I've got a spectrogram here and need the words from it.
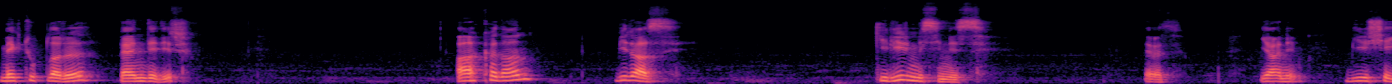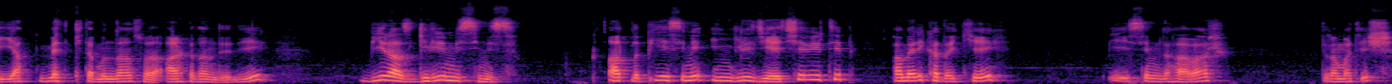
Mektupları bendedir. Arkadan biraz gelir misiniz? Evet. Yani bir şey yap met kitabından sonra arkadan dediği biraz gelir misiniz adlı piyesimi İngilizceye çevirtip Amerika'daki bir isim daha var. Dramatiş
